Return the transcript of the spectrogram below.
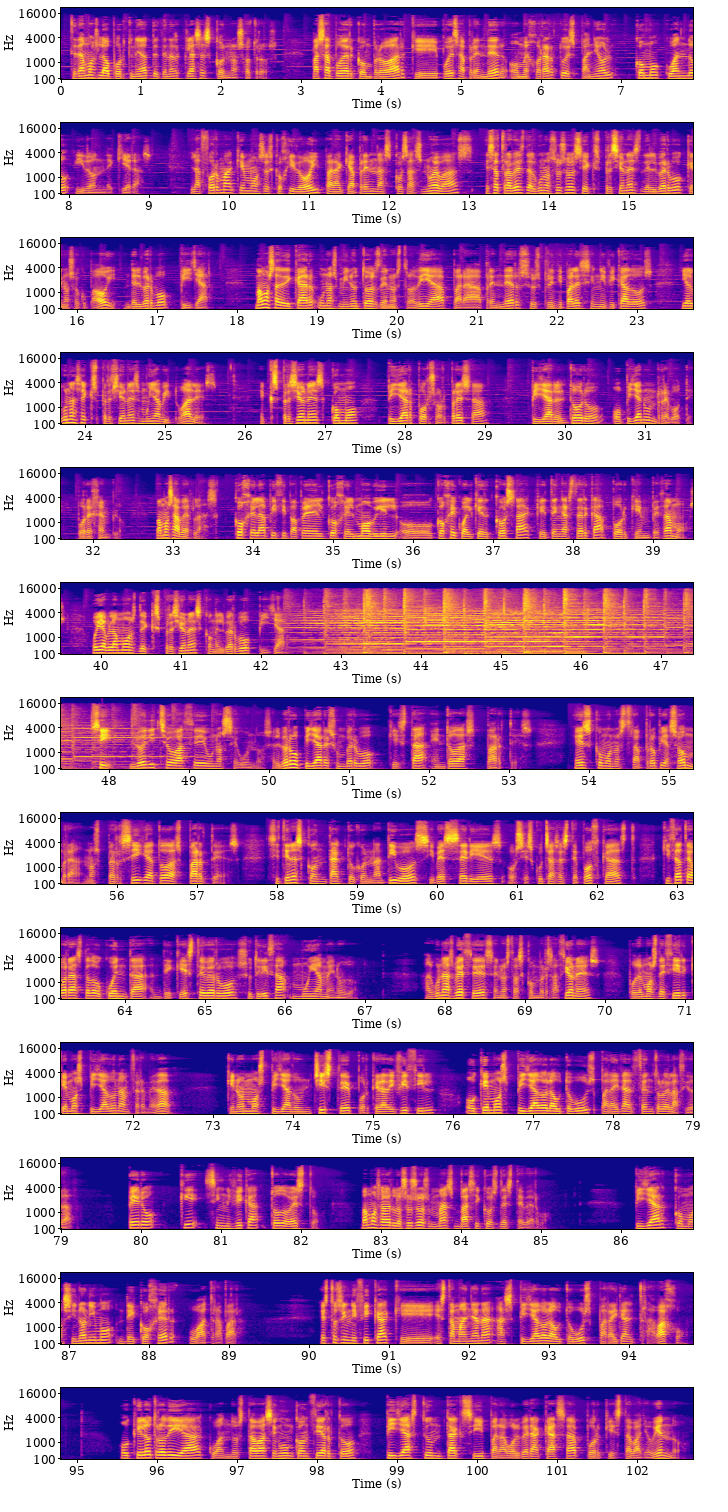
te damos la oportunidad de tener clases con nosotros. Vas a poder comprobar que puedes aprender o mejorar tu español como, cuando y donde quieras. La forma que hemos escogido hoy para que aprendas cosas nuevas es a través de algunos usos y expresiones del verbo que nos ocupa hoy, del verbo pillar. Vamos a dedicar unos minutos de nuestro día para aprender sus principales significados y algunas expresiones muy habituales. Expresiones como pillar por sorpresa, pillar el toro o pillar un rebote, por ejemplo. Vamos a verlas. Coge lápiz y papel, coge el móvil o coge cualquier cosa que tengas cerca porque empezamos. Hoy hablamos de expresiones con el verbo pillar. Sí, lo he dicho hace unos segundos. El verbo pillar es un verbo que está en todas partes. Es como nuestra propia sombra, nos persigue a todas partes. Si tienes contacto con nativos, si ves series o si escuchas este podcast, quizá te habrás dado cuenta de que este verbo se utiliza muy a menudo. Algunas veces en nuestras conversaciones podemos decir que hemos pillado una enfermedad, que no hemos pillado un chiste porque era difícil o que hemos pillado el autobús para ir al centro de la ciudad. Pero, ¿qué significa todo esto? Vamos a ver los usos más básicos de este verbo. Pillar como sinónimo de coger o atrapar. Esto significa que esta mañana has pillado el autobús para ir al trabajo. O que el otro día, cuando estabas en un concierto, pillaste un taxi para volver a casa porque estaba lloviendo.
